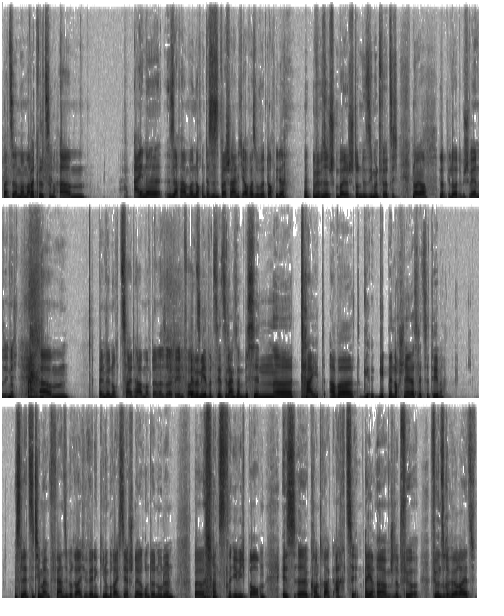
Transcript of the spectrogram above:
Was sollen wir machen? Was willst du machen? Ähm, eine Sache haben wir noch und das ist wahrscheinlich auch was, wo wir doch wieder Wir sind schon bei einer Stunde 47. Naja, ich glaube, die Leute beschweren sich nicht. ähm, wenn wir noch Zeit haben auf deiner Seite jedenfalls. Ja, bei mir wird es jetzt langsam ein bisschen äh, tight, aber gib mir noch schnell das letzte Thema. Das letzte Thema im Fernsehbereich, wir werden den Kinobereich sehr schnell runternudeln, weil wir sonst ewig brauchen, ist äh, Kontrakt 18. Ah ja, ähm, stimmt. Für, für unsere Hörer jetzt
